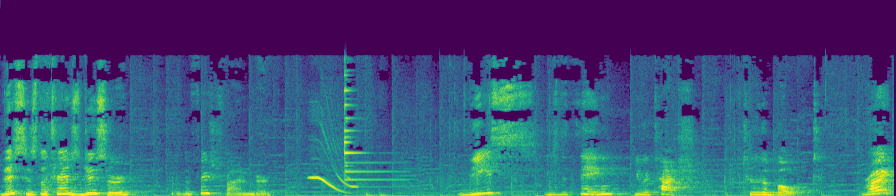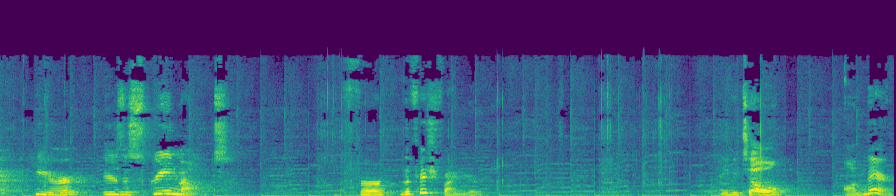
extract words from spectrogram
This is the transducer for the fish finder. This is the thing you attach to the boat. Right here is a screen mount for the fish finder. You can tell on there.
